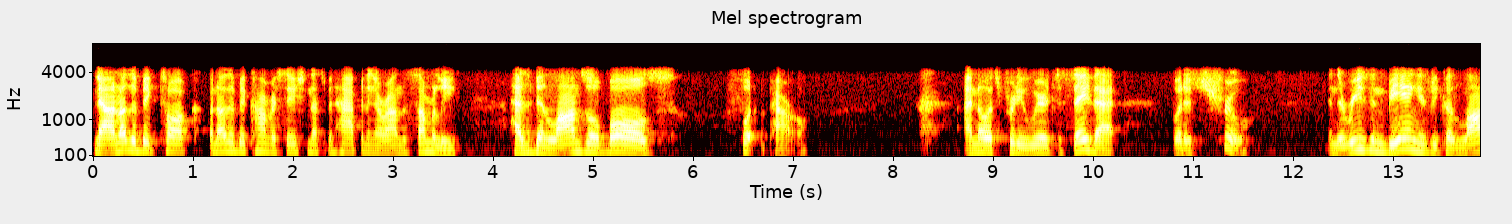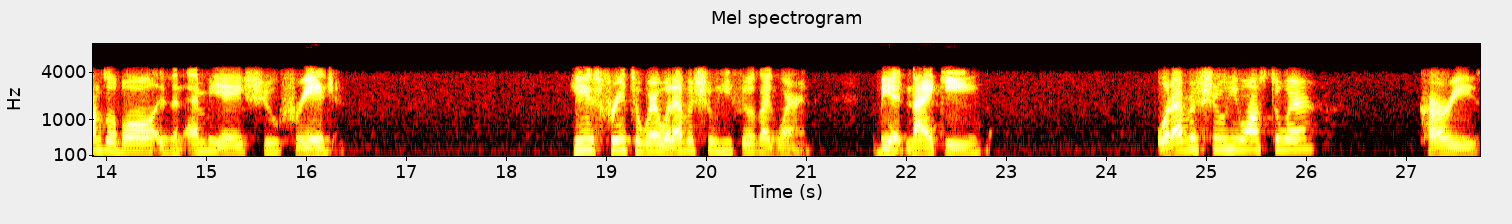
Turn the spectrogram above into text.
Now, another big talk, another big conversation that's been happening around the Summer League has been Lonzo Ball's foot apparel. I know it's pretty weird to say that, but it's true. And the reason being is because Lonzo Ball is an NBA shoe free agent. He is free to wear whatever shoe he feels like wearing, be it Nike, whatever shoe he wants to wear, Curry's,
